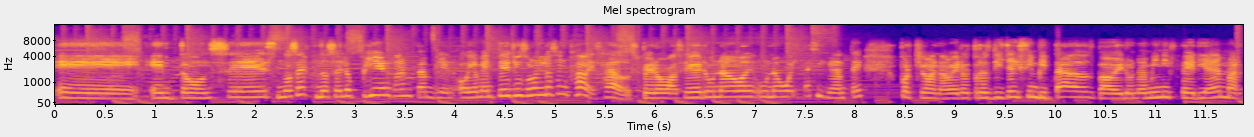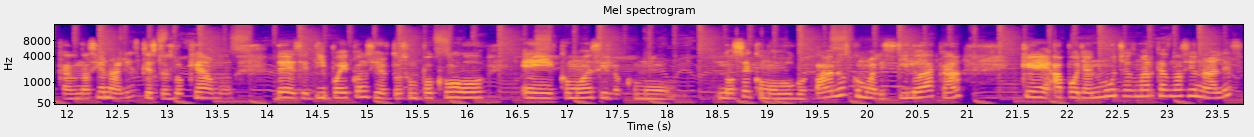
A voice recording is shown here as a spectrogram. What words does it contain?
Eh, entonces, no sé, no se lo pierdan también. Obviamente ellos son los encabezados, pero va a ser una, una vuelta gigante porque van a haber otros DJs invitados, va a haber una mini feria de marcas nacionales, que esto es lo que amo de ese tipo de conciertos un poco, eh, ¿cómo decirlo? Como, no sé, como bogotanos, como al estilo de acá, que apoyan muchas marcas nacionales.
